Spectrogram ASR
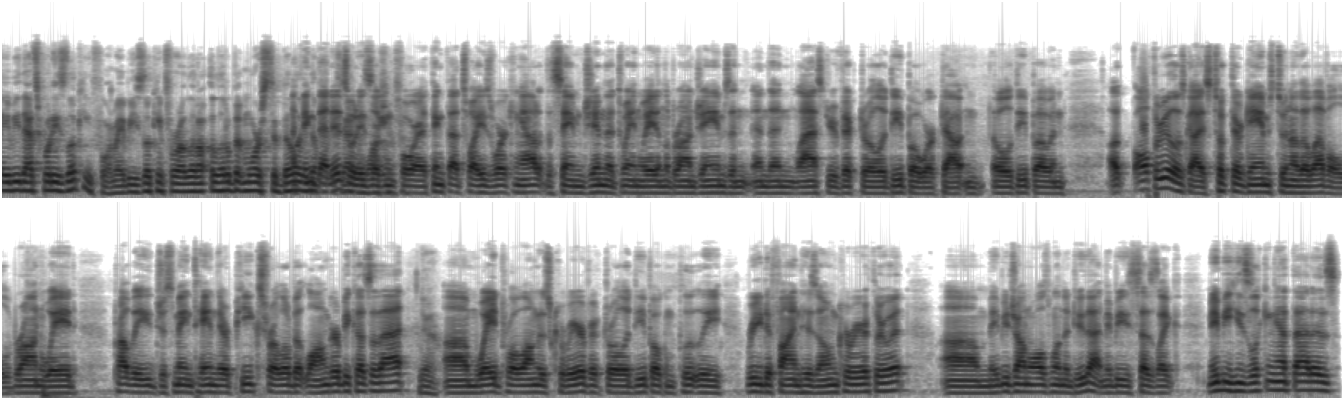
maybe that's what he's looking for. Maybe he's looking for a little a little bit more stability. I think that is what he's looking for. I think that's why he's working out at the same gym that Dwyane Wade and LeBron James and, and then last year Victor Oladipo worked out in Oladipo and uh, all three of those guys took their games to another level. LeBron, Wade probably just maintained their peaks for a little bit longer because of that. Yeah. Um, Wade prolonged his career. Victor Oladipo completely redefined his own career through it. Um, maybe John Wall's willing to do that. Maybe he says like maybe he's looking at that as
